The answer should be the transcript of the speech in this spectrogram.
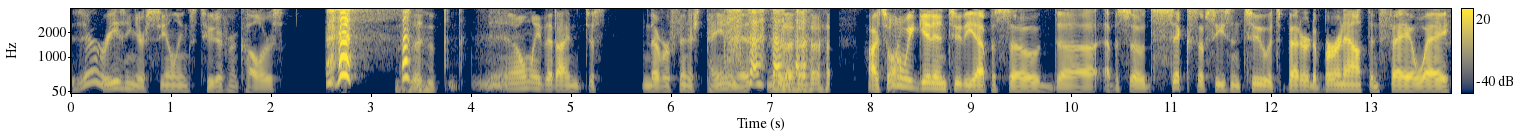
"Is there a reason your ceiling's two different colors?" I said, "Yeah, only that I just never finished painting it. All right, so why don't we get into the episode, uh, episode six of season two? It's better to burn out than fade away.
